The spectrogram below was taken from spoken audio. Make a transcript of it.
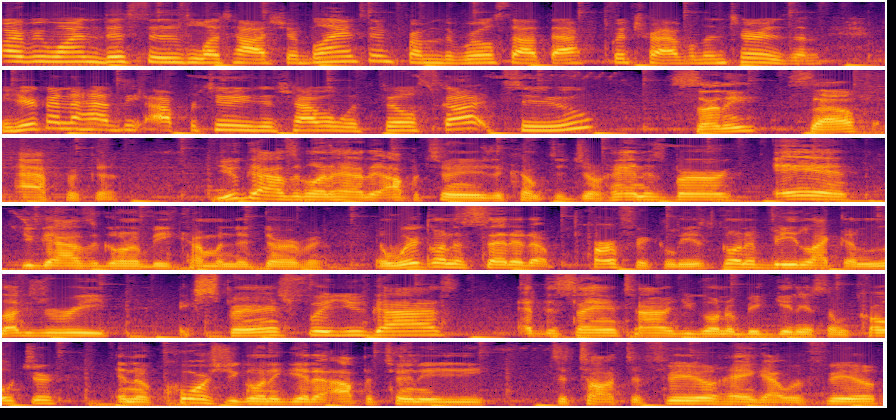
Hello, everyone. This is Latasha Blanton from the Real South Africa Travel and Tourism. And you're going to have the opportunity to travel with Phil Scott to sunny South Africa. You guys are going to have the opportunity to come to Johannesburg and you guys are going to be coming to Durban. And we're going to set it up perfectly. It's going to be like a luxury experience for you guys. At the same time, you're going to be getting some culture. And of course, you're going to get an opportunity to talk to Phil, hang out with Phil,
